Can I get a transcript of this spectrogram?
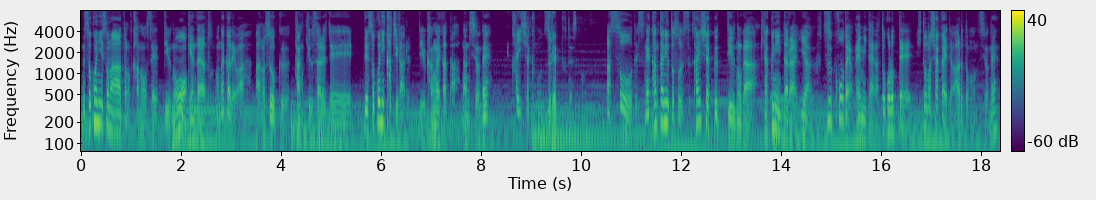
でそこにそのアートの可能性っていうのを現代アートの中では、あの、すごく探求されて、で、そこに価値があるっていう考え方なんですよね。解釈のズレってことですか？あそうですね。簡単に言うとそうです。解釈っていうのが100人いたらいや普通こうだよねみたいなところって人の社会ではあると思うんですよね。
